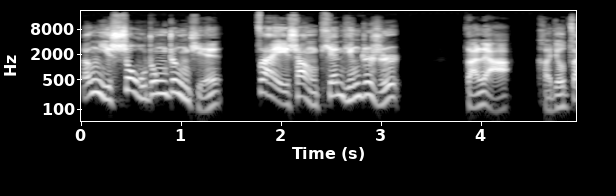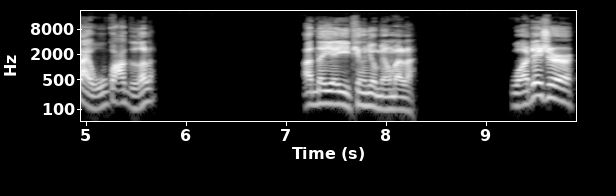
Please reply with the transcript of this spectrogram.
等你寿终正寝，再上天庭之时，咱俩可就再无瓜葛了。安德业一听就明白了，我这是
